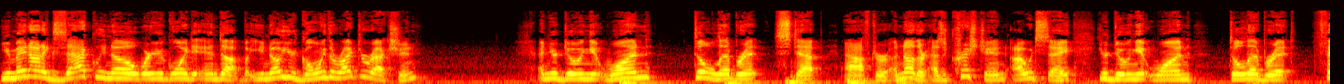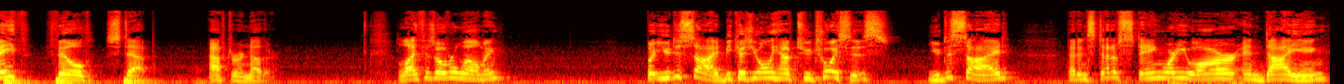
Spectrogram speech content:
You may not exactly know where you're going to end up, but you know you're going the right direction and you're doing it one deliberate step after another. As a Christian, I would say you're doing it one deliberate, faith filled step after another. Life is overwhelming, but you decide because you only have two choices. You decide that instead of staying where you are and dying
